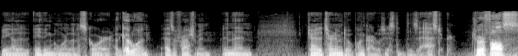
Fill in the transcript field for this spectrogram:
being other anything but more than a scorer, a good one as a freshman, and then trying to turn him into a point guard was just a disaster. True or false?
